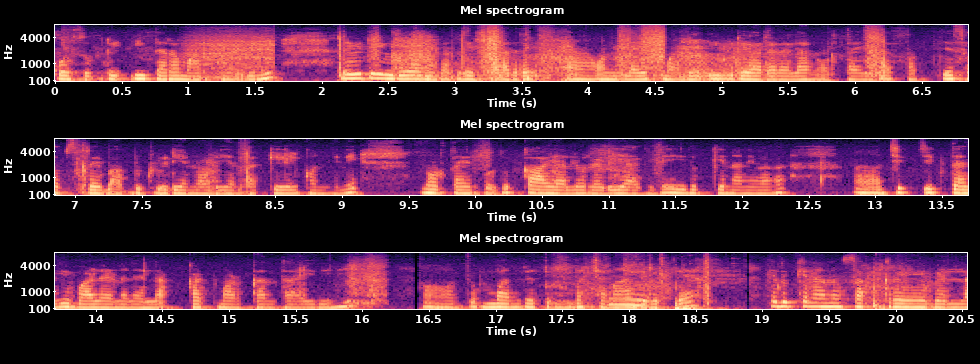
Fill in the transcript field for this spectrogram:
ಕೋಸಂಬರಿ ಈ ಥರ ಮಾಡ್ಕೊಂಡಿದ್ದೀನಿ ದಯವಿಟ್ಟು ಈ ವಿಡಿಯೋ ಏನಾದರೂ ಇಷ್ಟ ಆದರೆ ಒಂದು ಲೈಕ್ ಮಾಡಿ. ಈ ವಿಡಿಯೋ ಯಾರೆಲ್ಲ ನೋಡ್ತಾ ಇದ್ದೀರಾ, ತಪ್ಪದೆ ಸಬ್ಸ್ಕ್ರೈಬ್ ಆಗಿಬಿಟ್ಟು ವಿಡಿಯೋ ನೋಡಿ ಅಂತ ಕೇಳ್ಕೊತೀನಿ ನೋಡ್ತಾ ಇರ್ಬೋದು ಕಾಯಿ ಹಾಲು ರೆಡಿ ಆಗಿದೆ. ಇದಕ್ಕೆ ನಾನು ಇವಾಗ ಚಿಕ್ಕ ಚಿಕ್ಕದಾಗಿ ಬಾಳೆಹಣ್ಣನ್ನೆಲ್ಲ ಕಟ್ ಮಾಡ್ಕೊತಾ ಇದ್ದೀನಿ. ತುಂಬ ಅಂದರೆ ತುಂಬ ಚೆನ್ನಾಗಿರುತ್ತೆ. ಇದಕ್ಕೆ ನಾನು ಸಕ್ಕರೆ ಬೆಲ್ಲ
